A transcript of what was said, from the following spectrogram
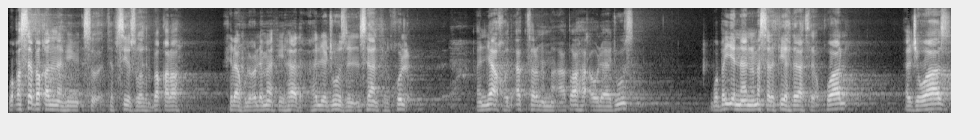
وقد سبق لنا في تفسير سورة البقرة خلاف العلماء في هذا. هل يجوز للإنسان في الخلع أن يأخذ أكثر مما أعطاها أو لا يجوز؟ وبينا أن المسألة فيها ثلاثة أقوال الجواز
